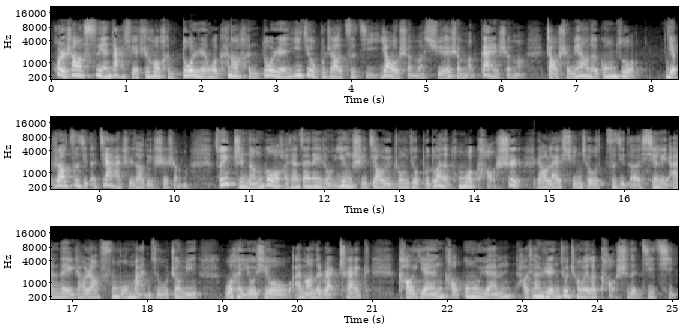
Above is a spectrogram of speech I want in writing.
或者上了四年大学之后，很多人我看到很多人依旧不知道自己要什么、学什么、干什么、找什么样的工作。也不知道自己的价值到底是什么，所以只能够好像在那种应试教育中，就不断的通过考试，然后来寻求自己的心理安慰，然后让父母满足，证明我很优秀，I'm on the right track。考研、考公务员，好像人就成为了考试的机器。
